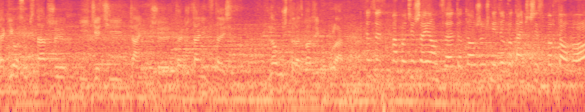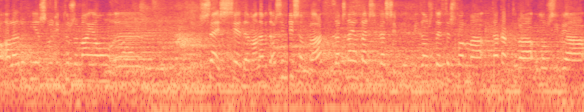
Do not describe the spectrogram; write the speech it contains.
jak i osób starszych i dzieci tańczy. Także taniec staje się znowuż coraz bardziej popularny. To, co jest chyba pocieszające, to to, że już nie tylko tańczy się sportowo, ale również ludzie, którzy mają y, 6, 7, a nawet 80 lat, zaczynają tańczyć dla siebie. Widzą, że to jest też forma taka, która umożliwia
